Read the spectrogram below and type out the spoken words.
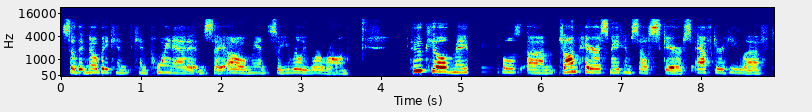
so that nobody can can point at it and say, oh man, so you really were wrong. Who killed Maples? Um, John Paris made himself scarce after he left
